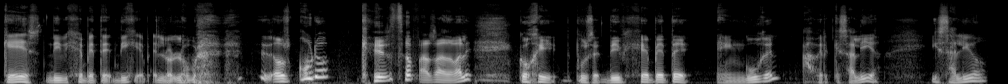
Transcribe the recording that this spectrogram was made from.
qué es div GPT? Dije, lo, lo, esto ha pasado, ¿vale? Cogí, puse GPT en Google a ver qué salía. Y salió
